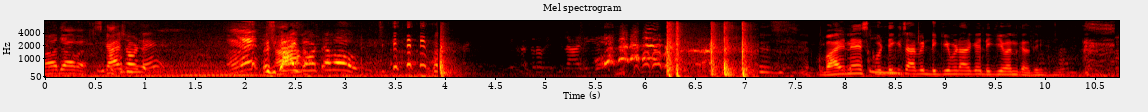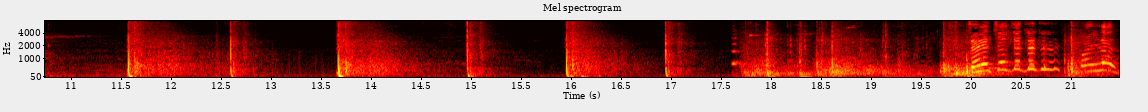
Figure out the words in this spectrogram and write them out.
ना जावे स्काई शॉट है। स्काई शॉट है वो। भाई ने स्कूटी की चाबी डिग्गी में डाल के डिग्गी बंद कर दी। चले चल चल चल चल। पानी डाल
